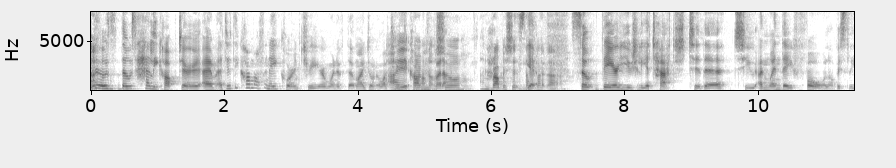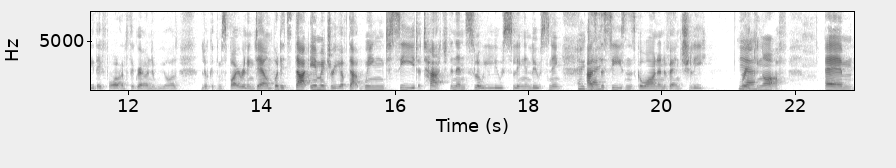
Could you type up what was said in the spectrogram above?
those those helicopter. Um, uh, did they come off an acorn tree or one of them? I don't know what tree I, they come I'm off. not but, sure. um, I'm rubbish at stuff yeah. like that. So they're usually attached to the to, and when they fall, obviously they fall onto the ground, and we all look at them spiraling down. But it's that imagery of that winged seed attached, and then slowly loosening and loosening Okay. as the seasons go on, and eventually Yeah. breaking off. Um,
